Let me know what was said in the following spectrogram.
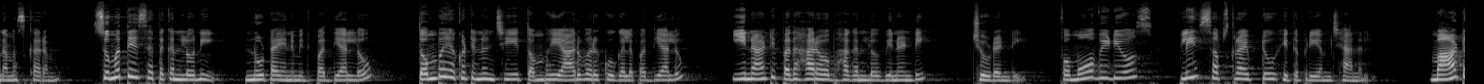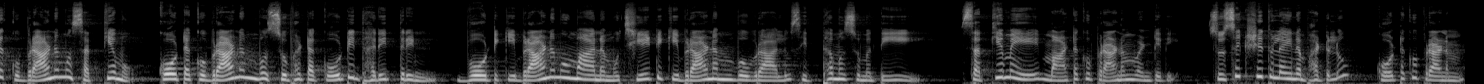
నమస్కారం. సుమతి శతకంలోని నూట ఎనిమిది పద్యాల్లో తొంభై ఒకటి నుంచి తొంభై ఆరు వరకు గల పద్యాలు ఈనాటి పదహారవ భాగంలో వినండి చూడండి. For more videos please subscribe to Hitapriyam channel మాటకు బ్రాణము సత్యము కోటకు బ్రాణంబు సుభట కోటి ధరిత్రిన్ బోటికి బ్రాణము మానము చీటికి బ్రాణంబు వ్రాలు సిద్ధము సుమతి. సత్యమే మాటకు ప్రాణం వంటిది. సుశిక్షితులైన భటులు కోటకు ప్రాణం.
